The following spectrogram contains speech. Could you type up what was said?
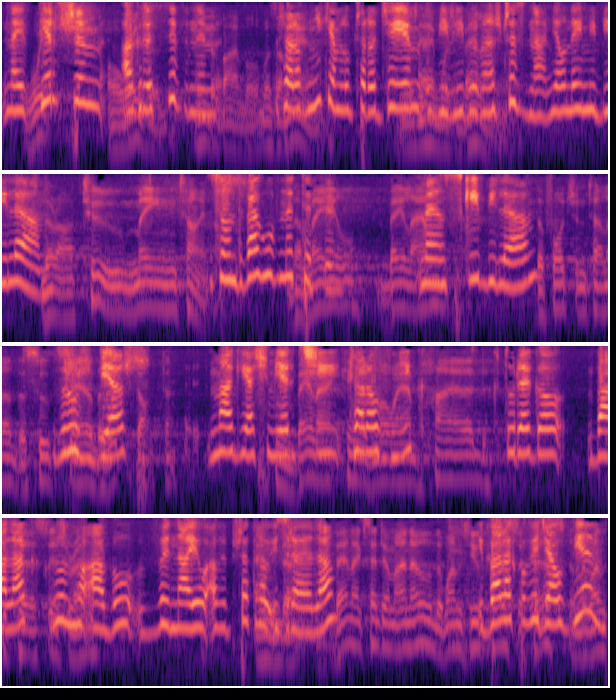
najpierwszym agresywnym czarownikiem lub czarodziejem w Biblii był mężczyzna. Miał na imię Bileam. Są dwa główne typy. Męski, Bileam, wróżbiarz, magia śmierci, czarownik, którego Balak, król Moabu, wynajął, aby przeklął Izraela. I Balak powiedział, wiem,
